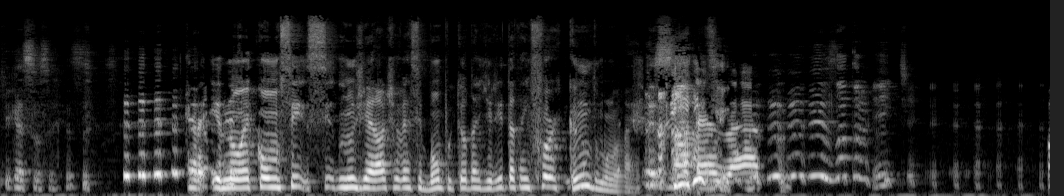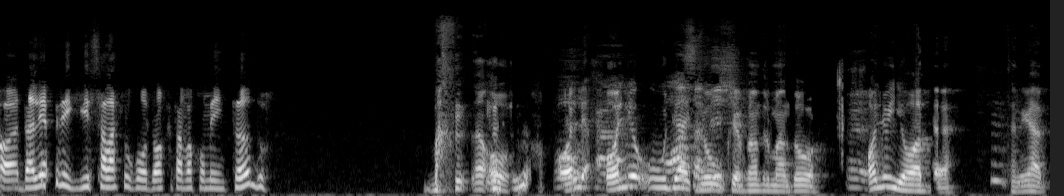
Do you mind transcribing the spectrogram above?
Fica susto. Cara, e não é como se, se no geral tivesse bom, porque o da direita tá enforcando, moleque. Exato. Exatamente. ó, dali a preguiça lá que o Godoka tava comentando. Não, Pô, olha, cara. olha o Nossa, Joe que o Evandro mandou. É. Olha o Yoda, tá ligado?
